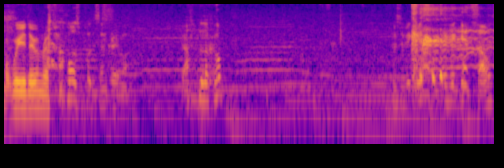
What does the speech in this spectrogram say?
What were you doing, Rich? I was putting sun cream on. Do you want to look up? Because if it gets if it gets south,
